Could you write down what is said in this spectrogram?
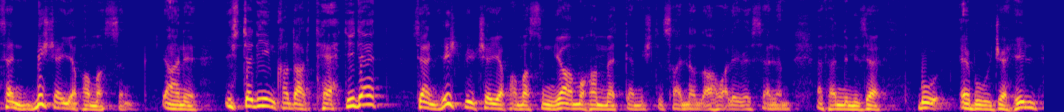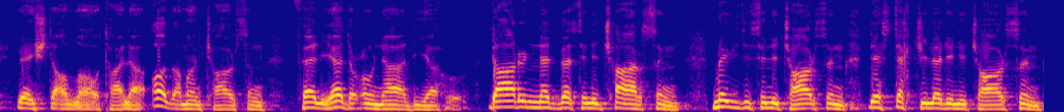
sen bir şey yapamazsın. Yani istediğin kadar tehdit et, sen hiçbir şey yapamazsın ya Muhammed demişti sallallahu aleyhi ve sellem Efendimiz'e bu Ebu Cehil ve işte Allahu Teala o zaman çağırsın fel yed'u nadiyehu Darün nedvesini çağırsın, meclisini çağırsın, destekçilerini çağırsın.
